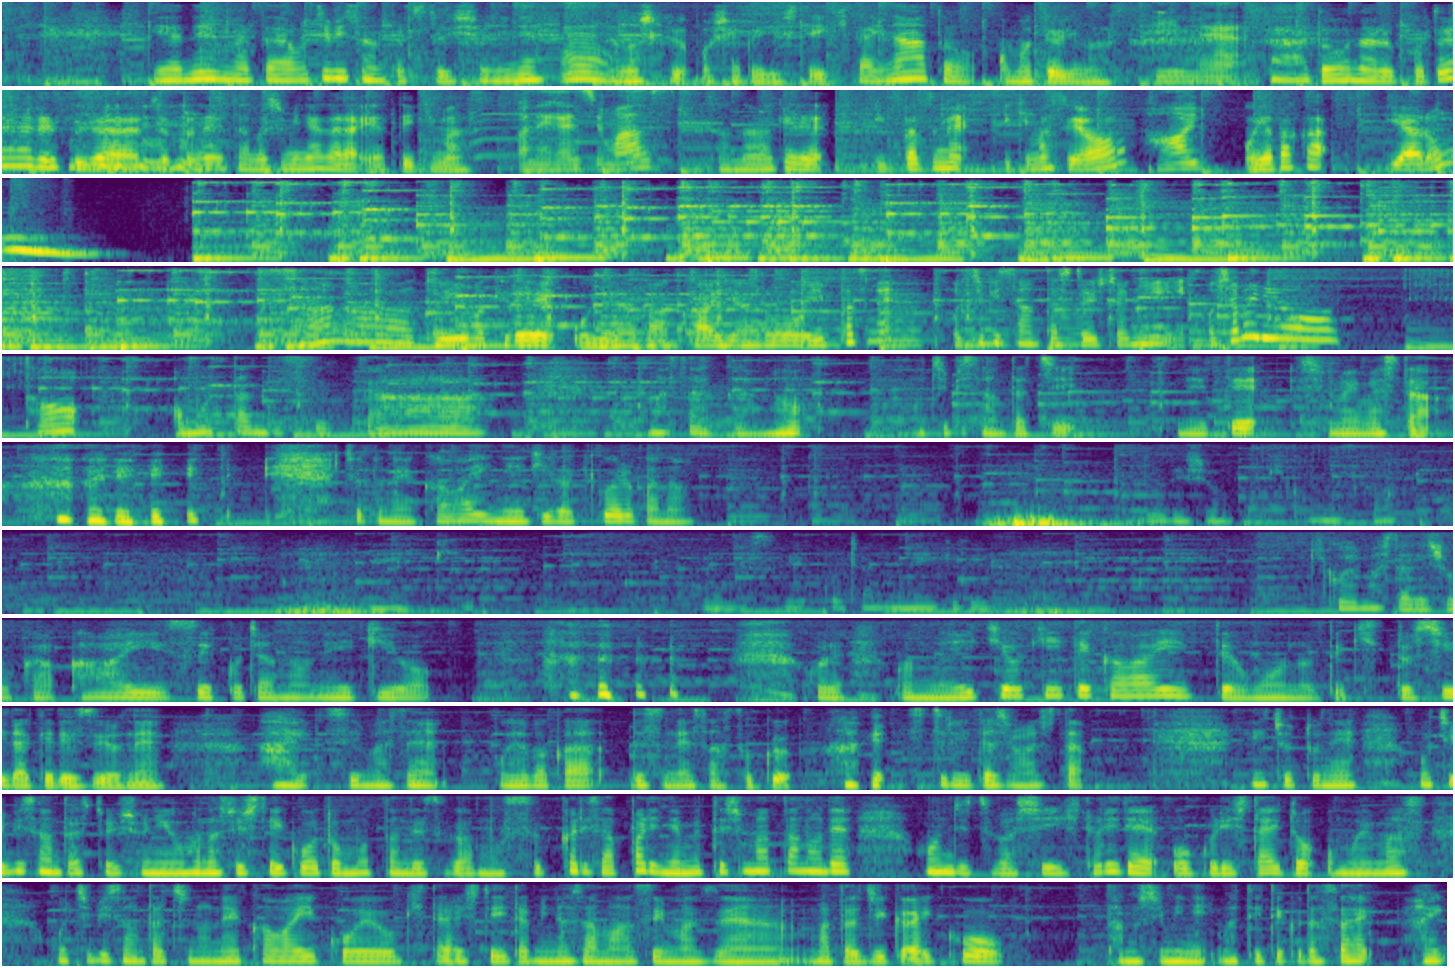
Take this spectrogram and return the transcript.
いやね、またおちびさんたちと一緒にね、うん楽しくおしゃべりしていきたいなと思っております。いいねさあどうなることやらですが、ちょっとね楽しみながらやっていきます。お願いしますそんなわけで一発目いきますよ。はい親バカやろう。さあというわけで親バカ野郎一発目おちびさんたちと一緒におしゃべりをと思ったんですがまさかのおちびさんたち寝てしまいました。ちょっとね可愛い寝息が聞こえるかな。どうでしょう？聞こえますか？寝息。これは末っ子ちゃんの寝息です。聞こえましたでしょうか？可愛い末っ子ちゃんの寝息を。これこの寝息を聞いて可愛いって思うのってきっと C だけですよね。はいすいません。親バカですね早速。はい失礼いたしました。えちょっとねおちびさんたちと一緒にお話ししていこうと思ったんですがもうすっかりさっぱり眠ってしまったので本日は C 一人でお送りしたいと思います。おちびさんたちのね可愛い声を期待していた皆様すいません。また次回以降楽しみに待っていてください。はい。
